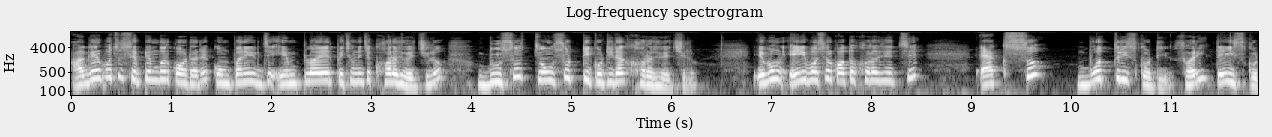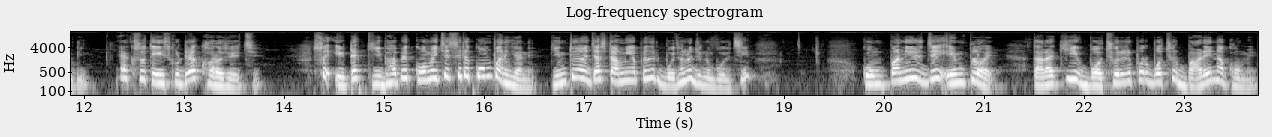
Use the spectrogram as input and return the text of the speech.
আগের বছর সেপ্টেম্বর কোয়ার্টারে কোম্পানির যে এমপ্লয়ের পেছনে যে খরচ হয়েছিল, দুশো চৌষট্টি কোটি টাকা খরচ হয়েছিল। এবং এই বছর কত খরচ হচ্ছে একশো বত্রিশ কোটি সরি তেইশ কোটি। একশো তেইশ কোটি টাকা খরচ হয়েছে। সো এটা কীভাবে কমেছে সেটা কোম্পানি জানে। কিন্তু জাস্ট আমি আপনাদের বোঝানোর জন্য বলছি কোম্পানির যে এমপ্লয় তারা কি বছরের পর বছর বাড়ে না কমে?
